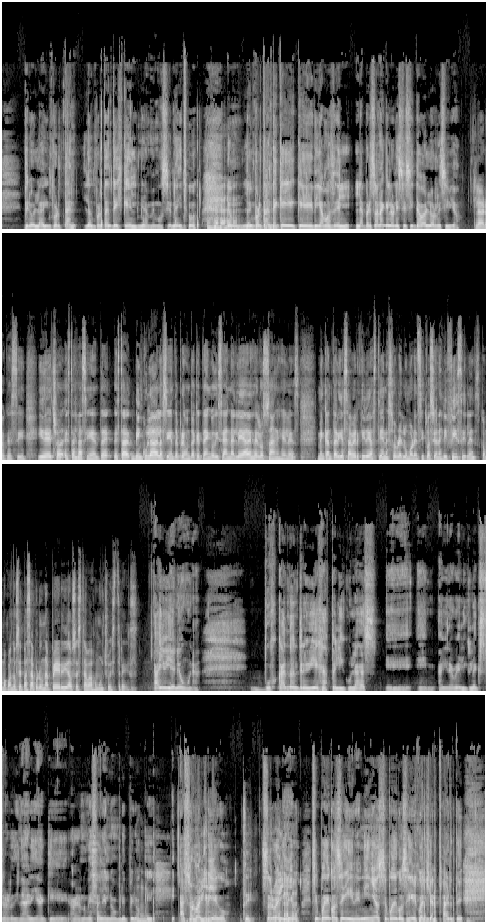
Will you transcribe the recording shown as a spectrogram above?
Pero lo, important, lo importante es que, el, mira, me emocioné y todo. lo, importante que, que digamos, el, la persona que lo necesitaba lo recibió. Claro que sí. Y de hecho, esta es la siguiente, está vinculada a la siguiente pregunta que tengo. Dice Analea desde Los Ángeles, me encantaría saber qué ideas tienes sobre el humor en situaciones difíciles, como cuando se pasa por una pérdida o se está bajo mucho estrés. Ahí viene una. buscando entre viejas películas, eh, hay una película extraordinaria que ahora no me sale el nombre, pero que absorba el griego. Sí. Sorba el griego. Se puede conseguir en niños, se puede conseguir en cualquier parte.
